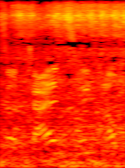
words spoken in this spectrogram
Also so Giant Swing auf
